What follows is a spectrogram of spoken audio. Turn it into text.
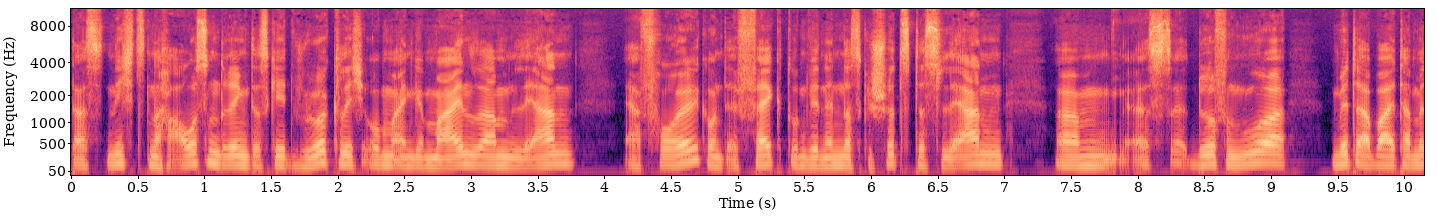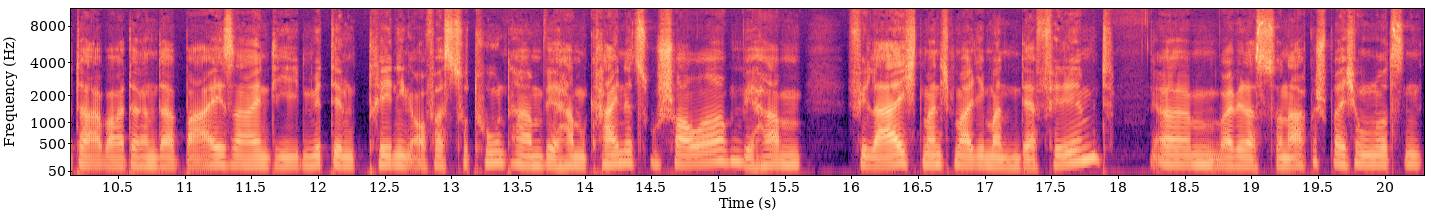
dass nichts nach außen dringt. Es geht wirklich um einen gemeinsamen Lernerfolg und Effekt und wir nennen das geschütztes Lernen. Ähm, es dürfen nur Mitarbeiter, Mitarbeiterinnen dabei sein, die mit dem Training auch was zu tun haben. Wir haben keine Zuschauer. Wir haben vielleicht manchmal jemanden, der filmt, ähm, weil wir das zur Nachbesprechung nutzen.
